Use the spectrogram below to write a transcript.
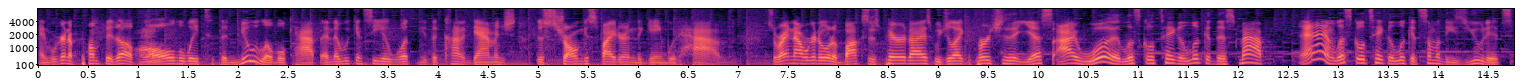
and we're gonna pump it up all the way to the new level cap and then we can see what the, the kind of damage the strongest fighter in the game would have. So right now we're gonna go to boxer's paradise. Would you like to purchase it? Yes i would. Let's go take a look at this map and let's go take a look at some of these units.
